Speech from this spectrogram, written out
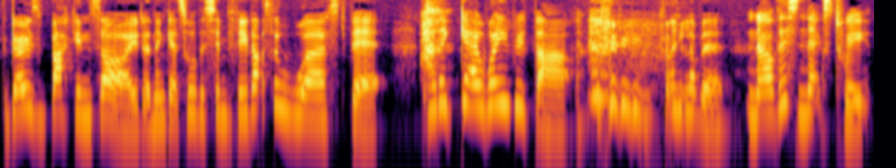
But goes back inside and then gets all the sympathy. That's the worst bit. How they get away with that? I love it. now this next tweet,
